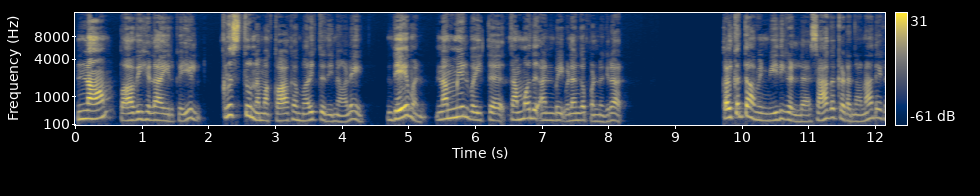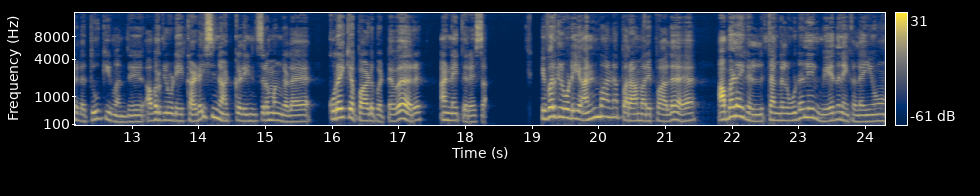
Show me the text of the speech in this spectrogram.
நாம் பாவிகளாயிருக்கையில் கிறிஸ்து நமக்காக மறித்ததினாலே தேவன் நம்மேல் வைத்த தமது அன்பை விளங்க பண்ணுகிறார். கல்கத்தாவின் வீதிகளில் சாக கடந்த அனாதைகளை தூக்கி வந்து அவர்களுடைய கடைசி நாட்களின் சிரமங்களை குறைக்க பாடுபட்டவர் அன்னை தெரேசா. இவர்களுடைய அன்பான பராமரிப்பால் அபலைகள் தங்கள் உடலின் வேதனைகளையும்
